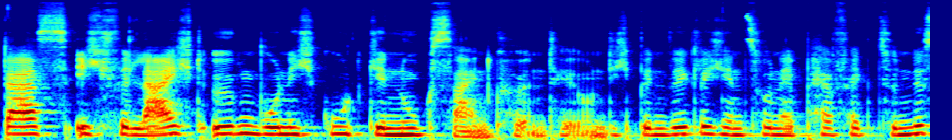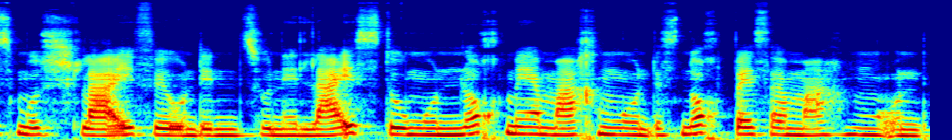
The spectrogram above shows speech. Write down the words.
dass ich vielleicht irgendwo nicht gut genug sein könnte. Und ich bin wirklich in so eine Perfektionismus-Schleife und in so eine Leistung und noch mehr machen und es noch besser machen und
